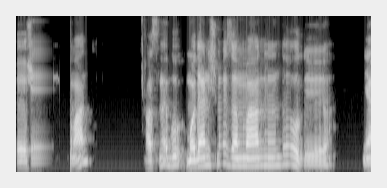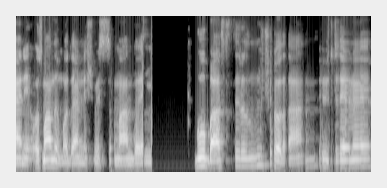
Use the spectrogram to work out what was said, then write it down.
e, şey, zaman aslında bu modernleşme zamanında oluyor. Yani Osmanlı modernleşmesi zamanında bu bastırılmış olan üzerine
